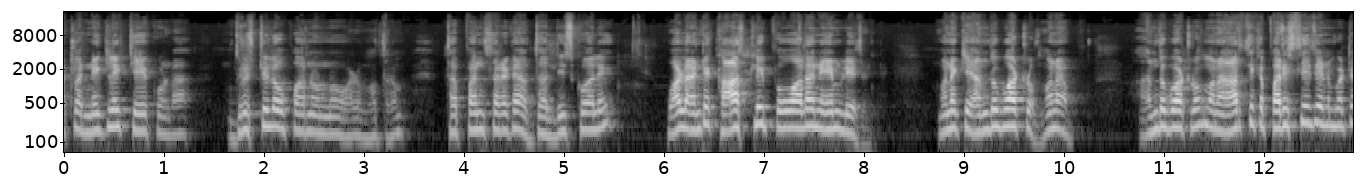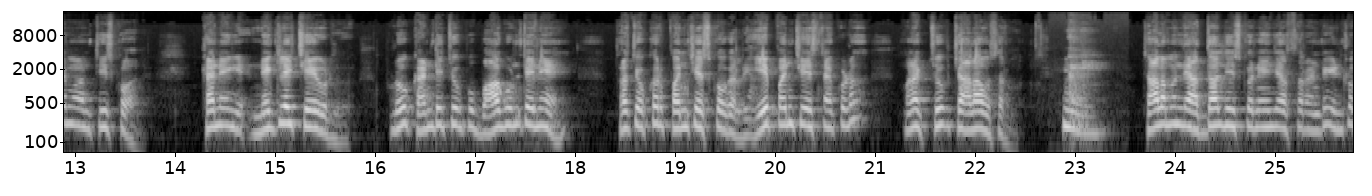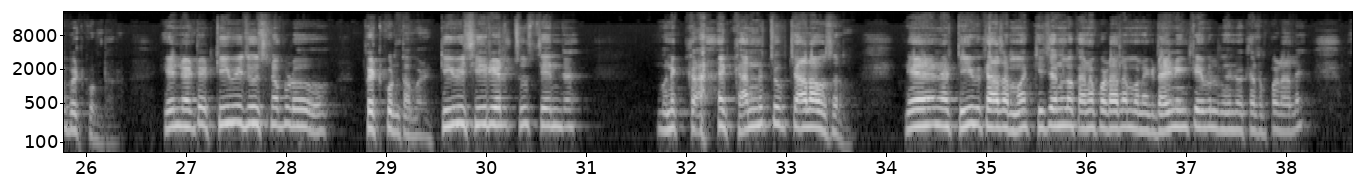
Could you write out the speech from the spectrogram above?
అట్లా నెగ్లెక్ట్ చేయకుండా దృష్టిలో పాను ఉన్న వాళ్ళు మాత్రం తప్పనిసరిగా అద్దాలు తీసుకోవాలి. వాళ్ళు అంటే కాస్ట్లీ పోవాలని ఏం లేదండి. మనకి అందుబాటులో మన అందుబాటులో మన ఆర్థిక పరిస్థితిని బట్టి మనం తీసుకోవాలి. కానీ నెగ్లెక్ట్ చేయకూడదు. ఇప్పుడు కంటి చూపు బాగుంటేనే ప్రతి ఒక్కరు పని చేసుకోగలరు. ఏ పని చేసినా కూడా మనకు చూపు చాలా అవసరం. చాలామంది అద్దాలు తీసుకొని ఏం చేస్తారంటే ఇంట్లో పెట్టుకుంటారు. ఏంటంటే టీవీ చూసినప్పుడు పెట్టుకుంటామని టీవీ సీరియల్ చూస్తే ఏంటంటే మనకి కన్ను చూపు చాలా అవసరం. నేనైనా టీవీ కాదమ్మా కిచెన్లో కనపడాలి మనకి డైనింగ్ టేబుల్ మీద కనపడాలి?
